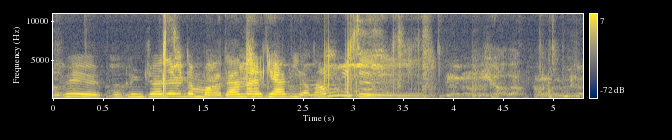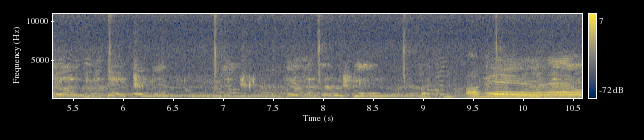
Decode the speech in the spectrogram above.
Abi bu güncellemede madenler geldi yalan mıydı? Abi.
